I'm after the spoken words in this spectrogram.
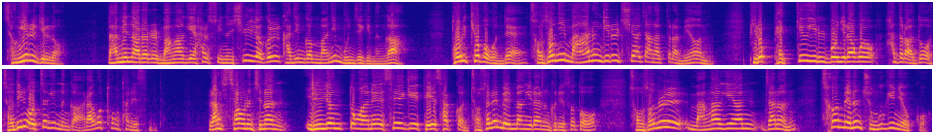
정예를 길러 남의 나라를 망하게 할 수 있는 실력을 가진 것만이 문제겠는가? 돌이켜보건대 조선이 많은 길을 취하지 않았더라면 비록 100개의 일본이라고 하더라도 저들이 어쩌겠는가라고 통탄했습니다. 랑시차오는 지난 1년 동안의 세계 대사건, 조선의 멸망이라는 글에서도 조선을 망하게 한 자는 처음에는 중국인이었고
